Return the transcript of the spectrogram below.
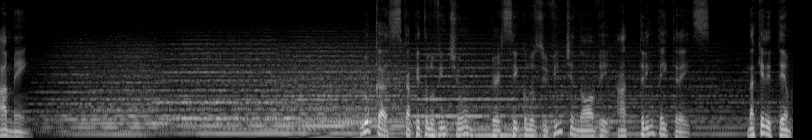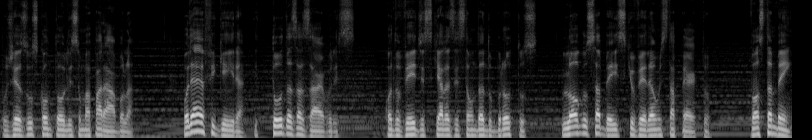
Amém. Lucas capítulo 21, versículos de 29 a 33. Naquele tempo, Jesus contou-lhes uma parábola. Olhai a figueira e todas as árvores. Quando vedes que elas estão dando brotos, logo sabeis que o verão está perto. Vós também,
